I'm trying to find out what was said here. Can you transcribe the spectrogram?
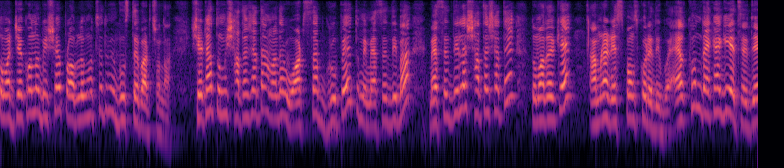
তোমার যে কোনো বিষয়ে প্রবলেম হচ্ছে, তুমি বুঝতে পারছ না। সেটা তুমি সাথে সাথে আমাদের হোয়াটসঅ্যাপ গ্রুপে তুমি মেসেজ দিবা মেসেজ দিলে সাথে সাথে তোমাদেরকে আমরা রেসপন্স করে দিব। এখন দেখা গিয়েছে যে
